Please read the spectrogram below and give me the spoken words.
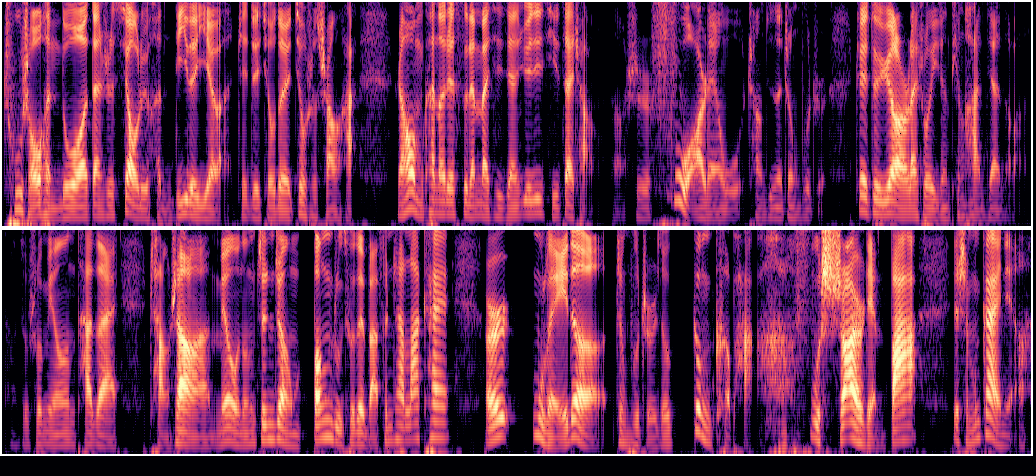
出手很多，但是效率很低的夜晚，这对球队就是伤害。然后我们看到这四连败期间，约基奇在场啊是负二点五场均的正负值，这对于老师来说已经挺罕见的了啊，就说明他在场上啊没有能真正帮助球队把分差拉开，而。穆雷的正负值就更可怕，负十二点八，这什么概念啊？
